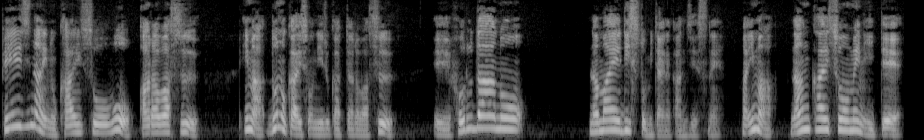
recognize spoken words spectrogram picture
ページ内の階層を表す、今どの階層にいるかって表す、えー、フォルダーの名前リストみたいな感じですね。まあ、今何階層目にいて、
